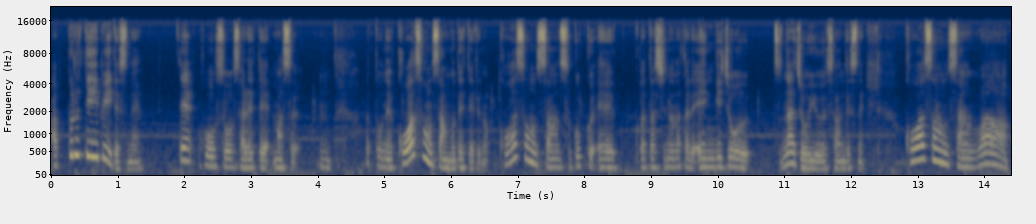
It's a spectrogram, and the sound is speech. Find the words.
Apple TV ですね。で放送されてます、うん、あとねコアソンさんも出てるの。コアソンさんすごく、えー、私の中で演技上手な女優さんですね。コアソンさんは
